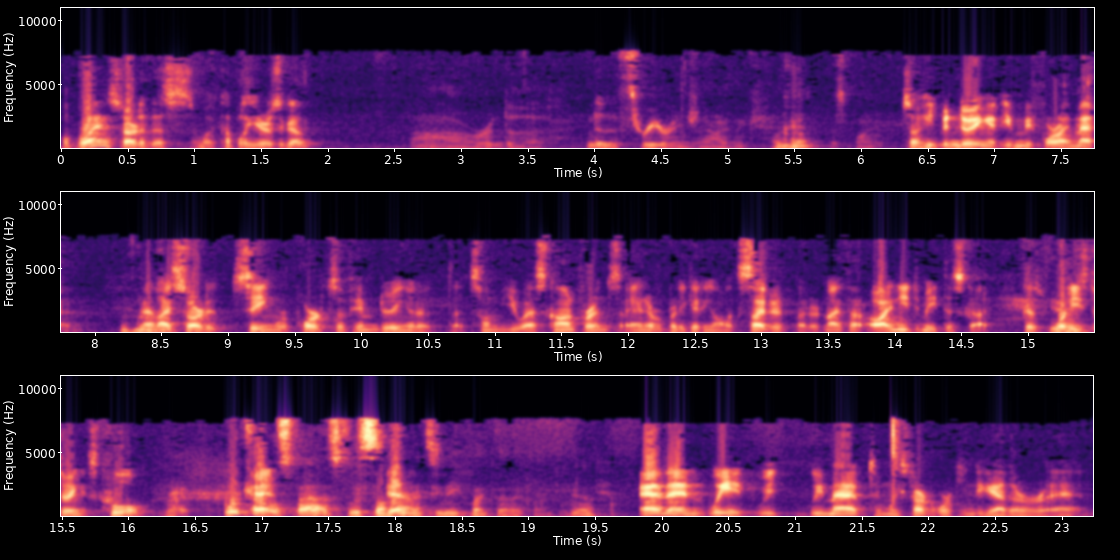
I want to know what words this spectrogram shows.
Well, Bryan started this what, a couple of years ago, Uh, we're into the into the three range now, I think. Okay. At this point. so he'd been doing it even before I met him. Mm-hmm. And I started seeing reports of him doing it at, at some U.S. conference, and everybody getting all excited about it. And I thought, oh, I need to meet this guy because what he's doing is cool. Right. Word travels fast with something Yeah. that's unique like that. I think. Yeah. And then we, we, we met and we started working together, and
